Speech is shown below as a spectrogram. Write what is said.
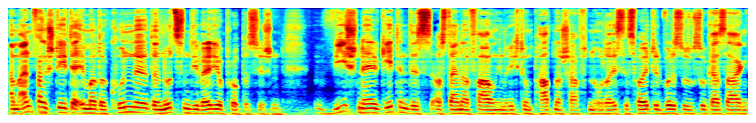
Am Anfang steht ja immer der Kunde, der Nutzen, die Value Proposition. Wie schnell geht denn das aus deiner Erfahrung in Richtung Partnerschaften? Oder ist es heute, würdest du sogar sagen,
